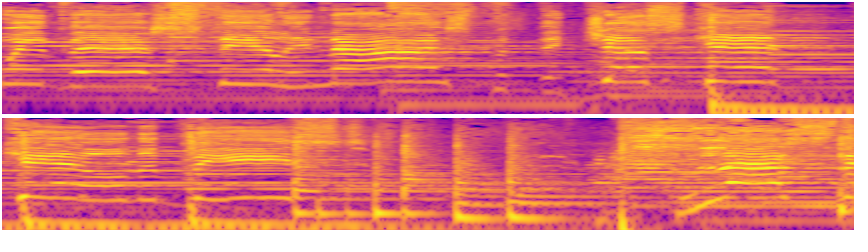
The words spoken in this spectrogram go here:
with their steely knives, but they just can't kill the beast. Last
